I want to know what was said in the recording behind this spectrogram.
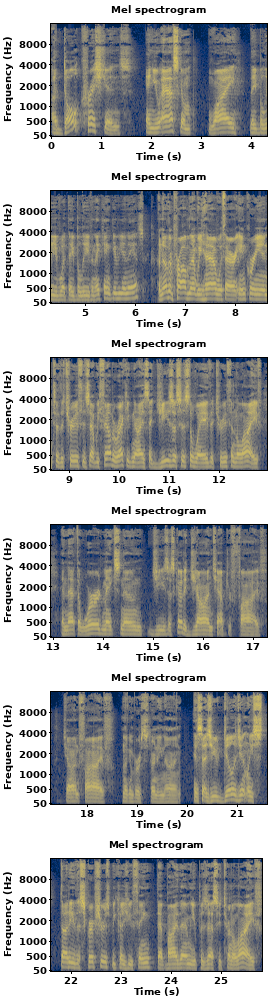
adult Christians and you ask them why they believe what they believe, and they can't give you an answer. Another problem that we have with our inquiry into the truth is that we fail to recognize that Jesus is the way, the truth, and the life, and that the Word makes known Jesus. Go to John chapter 5. John 5, look at verse 39. It says, You diligently study the Scriptures because you think that by them you possess eternal life.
